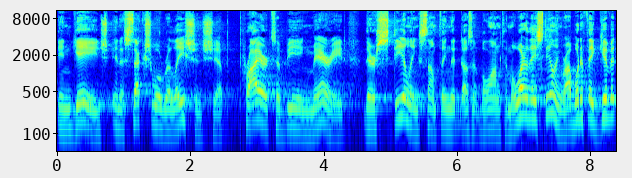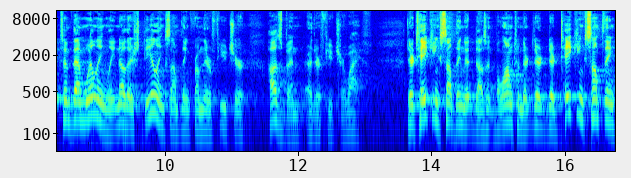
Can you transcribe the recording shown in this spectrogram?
engage in a sexual relationship prior to being married, they're stealing something that doesn't belong to them. Well, what are they stealing, Rob? What if they give it to them willingly? No, they're stealing something from their future husband or their future wife. They're taking something that doesn't belong to them. They're, they're, they're, taking something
